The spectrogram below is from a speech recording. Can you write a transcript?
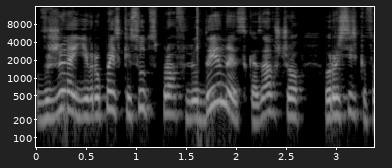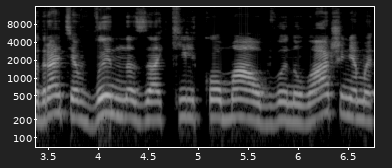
вже Європейський суд з прав людини сказав, що Російська Федерація винна за кількома обвинуваченнями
